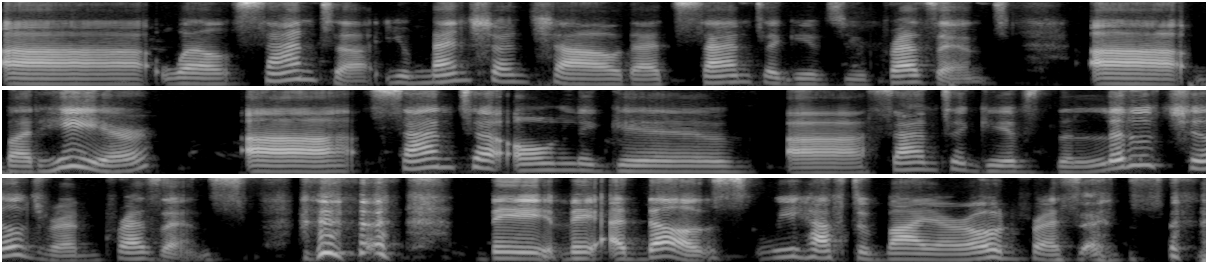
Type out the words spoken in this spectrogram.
Uh, well, Santa, you mentioned, Chow, that Santa gives you presents. Uh, but here, uh, Santa only give, uh, Santa gives the little children presents. the the adults we have to buy our own presents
